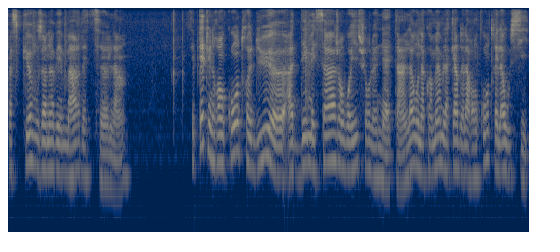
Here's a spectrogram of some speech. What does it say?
parce que vous en avez marre d'être seul. Hein. C'est peut-être une rencontre due euh, à des messages envoyés sur le net. Hein. Là, on a quand même la carte de la rencontre et là aussi.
